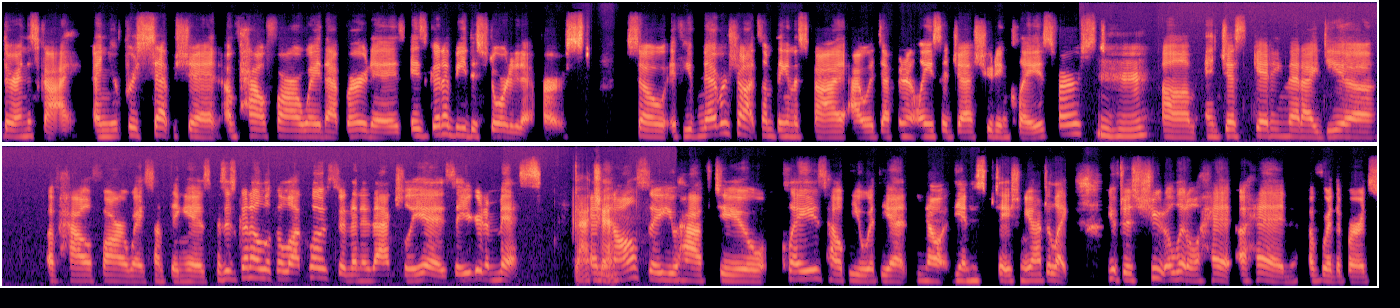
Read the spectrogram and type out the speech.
they're in the sky and your perception of how far away that bird is is going to be distorted at first. So if you've never shot something in the sky, I would definitely suggest shooting clays 1st mm-hmm. um, and just getting that idea of how far away something is because it's going to look a lot closer than it actually is. So you're going to miss. Gotcha. And then also you have to clays help you with the uh, you know the anticipation. You have to like you have to shoot a little head ahead of where the bird's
